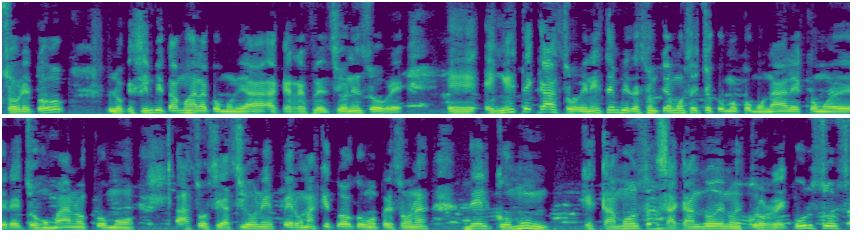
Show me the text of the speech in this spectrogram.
sobre todo lo que sí invitamos a la comunidad a que reflexionen sobre, eh, en este caso, en esta invitación que hemos hecho como comunales, como de derechos humanos, como asociaciones, pero más que todo como personas del común, que estamos sacando de nuestros recursos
